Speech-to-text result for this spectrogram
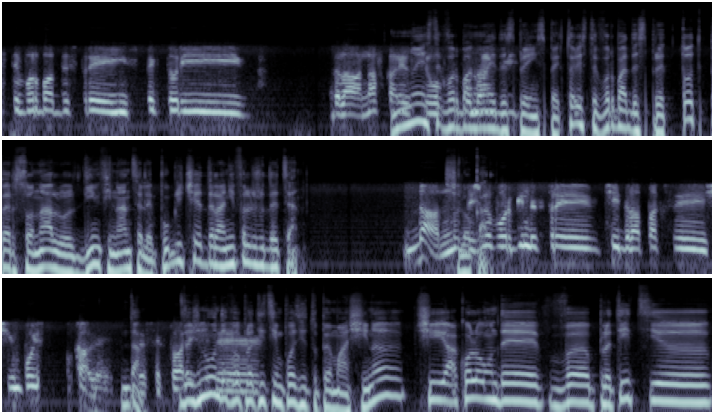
este vorba despre inspectorii de la ANAF care... Nu este vorba numai despre inspectori, este vorba despre tot personalul din finanțele publice de la nivel județean. Da, nu, deci nu vorbim despre cei de la taxe și impozite locale. Da. De deci nu unde de... vă plătiți impozitul pe mașină, ci acolo unde vă plătiți... Uh,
